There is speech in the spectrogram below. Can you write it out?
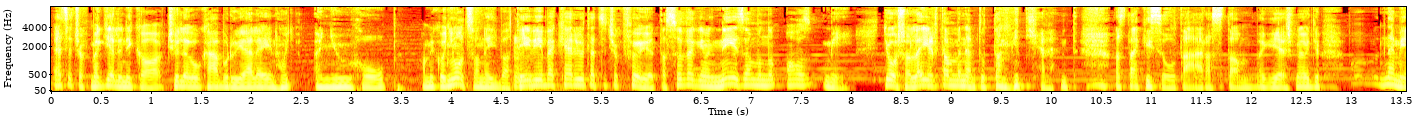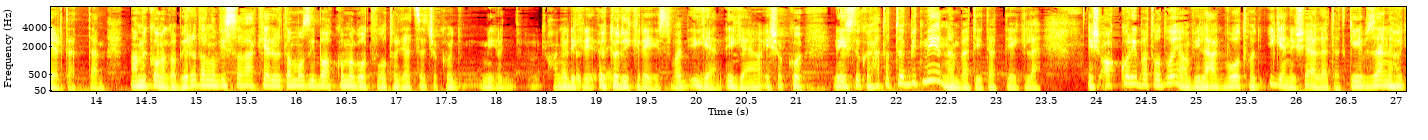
egyszer csak megjelenik a csillagok háborúja elején, hogy a New Hope, amikor 84-ben a tévébe került, egyszer csak följött a szövege, meg nézem, mondom, az mi? Gyorsan leírtam, mert nem tudtam, mit jelent. Aztán kiszót áraztam, meg ilyesmi, hogy nem értettem. Amikor meg a birodalom visszavá került a moziba, akkor meg ott volt, hogy egyszer csak, hogy mi, hogy hanyadik ötödik rész, ötödik rész, vagy igen, igen, és akkor néztük, hogy hát a többit miért nem vetítették le. És akkoriban ott olyan világ volt, hogy igenis el lehetett képzelni, hogy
